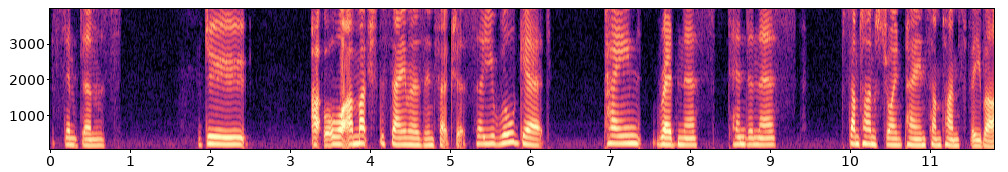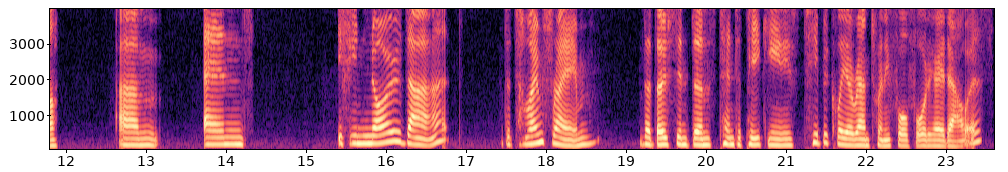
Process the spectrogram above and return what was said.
symptoms do or are much the same as infectious. So you will get pain, redness, tenderness, sometimes joint pain, sometimes fever. Um, and if you know that the time frame that those symptoms tend to peak in is typically around 24, 48 hours.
